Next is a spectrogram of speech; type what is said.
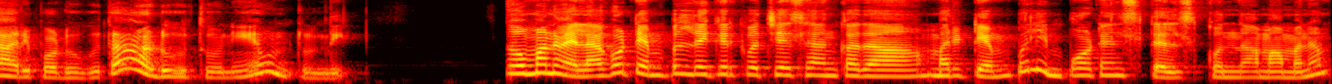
దారి పొడుగుతా అడుగుతూనే ఉంటుంది. సో మనం ఎలాగో టెంపుల్ దగ్గరికి వచ్చేసాం కదా మరి టెంపుల్ ఇంపార్టెన్స్ తెలుసుకుందామా మనం?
